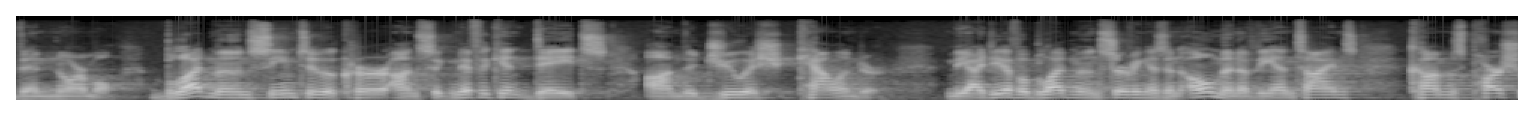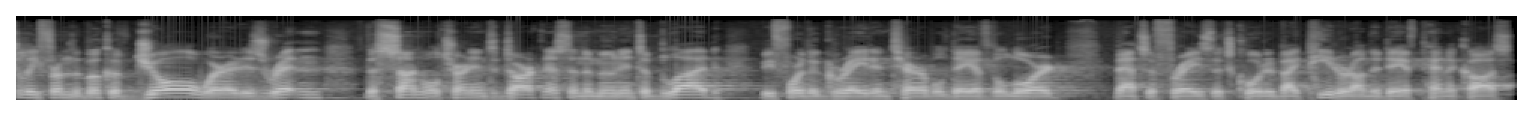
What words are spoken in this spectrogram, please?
than normal. Blood moons seem to occur on significant dates on the Jewish calendar. The idea of a blood moon serving as an omen of the end times comes partially from the book of Joel, where it is written, The sun will turn into darkness and the moon into blood before the great and terrible day of the Lord. That's a phrase that's quoted by Peter on the day of Pentecost.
